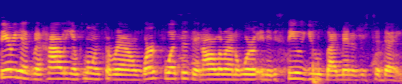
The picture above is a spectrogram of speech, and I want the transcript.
theory has been highly influenced around workforces and all around the world, and it is still used by managers today.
